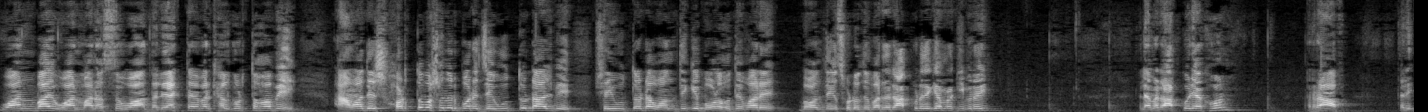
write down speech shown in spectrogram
ওয়ান বাই ওয়ান মান হচ্ছে ওয়ান তাহলে একটা এবার খেয়াল করতে হবে। আমাদের শর্ত বসানোর পরে যে উত্তরটা আসবে, সেই উত্তরটা ওয়ান থেকে বড় হতে পারে বা ওয়ান থেকে ছোট হতে পারে। রাফ করে দেখে আমরা কি বেরোই। তাহলে আমরা রাফ করি এখন। রাফ। তাহলে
